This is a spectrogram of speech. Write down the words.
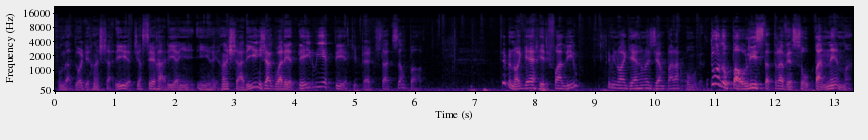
fundador de rancharia, tinha serraria em, em rancharia, em Jaguareteiro e Iepe, aqui perto do estado de São Paulo. Terminou a guerra, ele faliu, terminou a guerra, nós viemos para Araponga. Todo paulista atravessou o Panema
